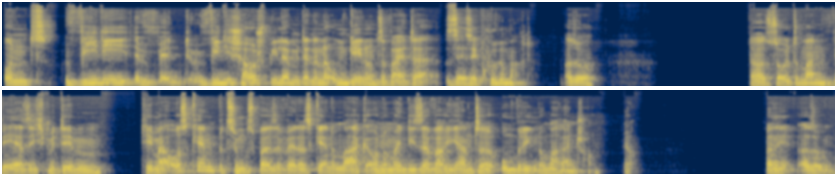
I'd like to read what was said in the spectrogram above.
und wie die, wie die Schauspieler miteinander umgehen und so weiter, sehr, sehr cool gemacht. Also da sollte man, wer sich mit dem Thema auskennt, beziehungsweise wer das gerne mag, auch nochmal in dieser Variante unbedingt nochmal reinschauen. Ja. Also,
